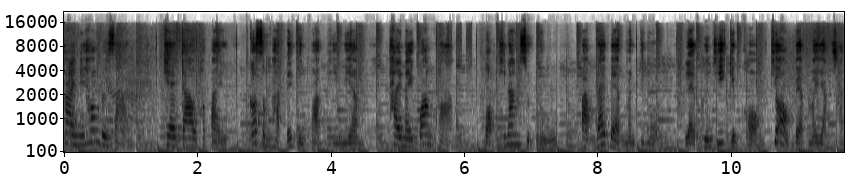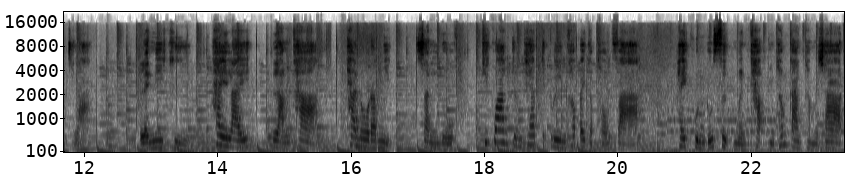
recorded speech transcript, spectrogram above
ภายในห้องโดยสาร แค่ก้าวเข้าไป ก็สัมผัสได้ถึงความพรีเมียม ภายในกว้างขวาง เบาะที่นั่งสุดหรู ปรับได้แบบมัลติโหมด และพื้นที่เก็บของที่ออกแบบมาอย่างชาญฉลาด และนี่คือไฮไลท์ หลังคา พาโนรามิก ซันลูฟที่กว้างจนแทบจะกลืนเข้าไปกับท้องฟ้า ให้คุณรู้สึกเหมือนขับอยู่ท่ามกลางธรรมชาติ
